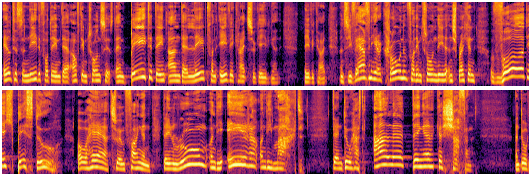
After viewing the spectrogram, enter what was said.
Ältesten nieder vor dem, der auf dem Thron sitzt, und betet den an, der lebt von Ewigkeit zu Ewigkeit. Und sie werfen ihre Kronen vor dem Thron nieder und sprechen, würdig bist du, o Herr, zu empfangen den Ruhm und die Ehre und die Macht. Denn du hast alle Dinge geschaffen. Und durch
